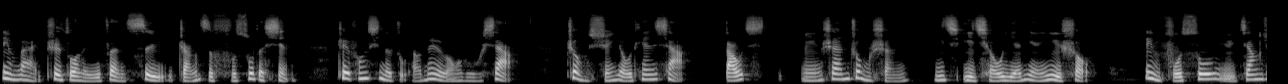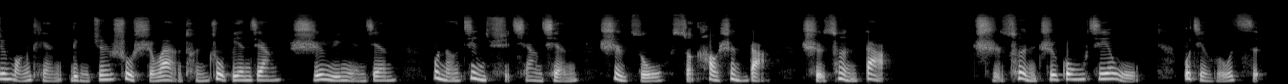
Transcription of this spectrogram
另外，制作了一份赐予长子扶苏的信。这封信的主要内容如下：正巡游天下，导起名山众神，以以求延年益寿。令扶苏与将军蒙恬领军数十万屯驻边疆，十余年间不能进取向前，士卒损耗甚大，尺寸大，尺寸之功皆无。不仅如此，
